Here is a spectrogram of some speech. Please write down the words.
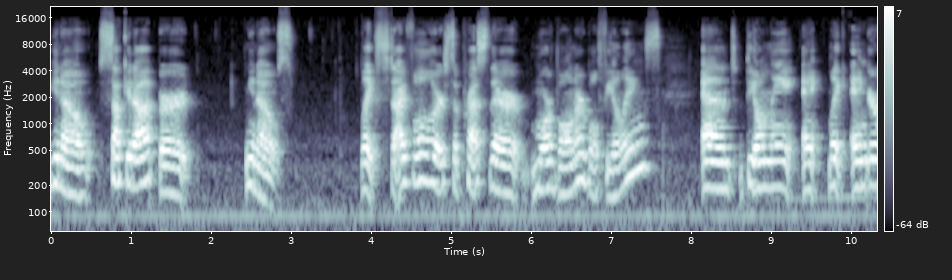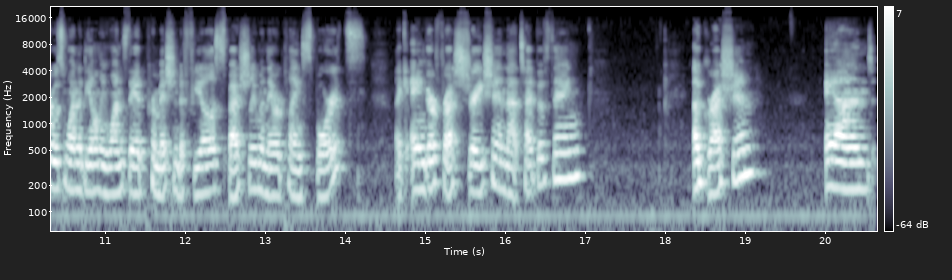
you know suck it up or you know like stifle or suppress their more vulnerable feelings. And the only like anger was one of the only ones they had permission to feel especially when they were playing sports like anger frustration that type of thing aggression and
